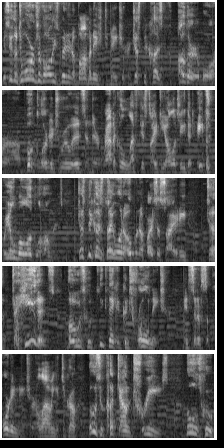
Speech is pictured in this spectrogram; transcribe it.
You see, the dwarves have always been an abomination to nature, and just because other more uh, book learned druids and their radical leftist ideology that hates real Maloklahomans, just because they want to open up our society to, to heathens, those who think they can control nature instead of supporting nature and allowing it to grow, those who cut down trees, those who,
